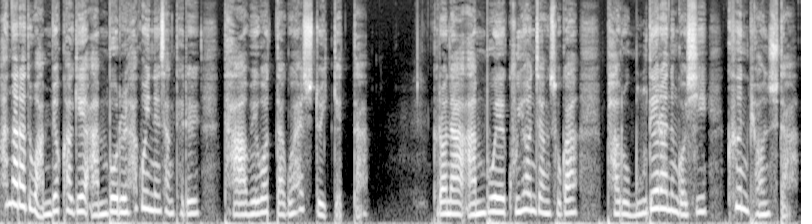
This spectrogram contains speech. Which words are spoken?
하나라도 완벽하게 안보를 하고 있는 상태를 다 외웠다고 할 수도 있겠다. 그러나 안보의 구현 장소가 바로 무대라는 것이 큰 변수다.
